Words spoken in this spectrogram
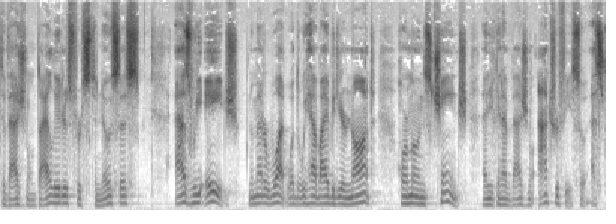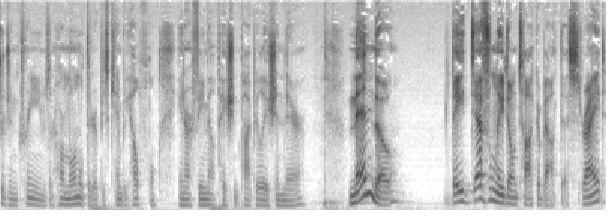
to vaginal dilators for stenosis. As we age, no matter what, whether we have IBD or not, hormones change and you can have vaginal atrophy. So, estrogen creams and hormonal therapies can be helpful in our female patient population there. Men, though, they definitely don't talk about this, right?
